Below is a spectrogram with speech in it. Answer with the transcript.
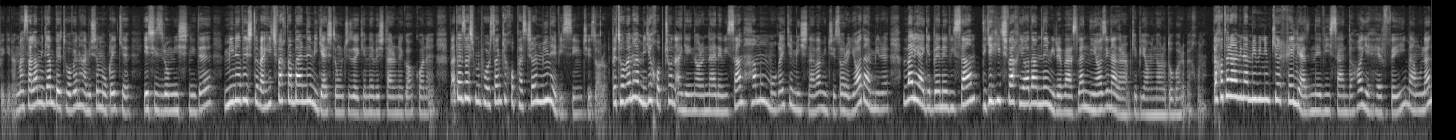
بگیرن. مثلا میگم بتوون همیشه موقعی که یه چیزی رو میشنیده مینوشته و هیچ وقتم بر نمیگشته اون چیزایی که نوشته رو نگاه کنه. بعد ازش می‌پرسن که خب پس چرا می‌نویسی این چیزا رو؟ بتوون هم میگه خب چون اگه اینا رو ننویسم همون موقعی که میشنوم این چیزا رو یادم میره. ولی اگه بنویسم دیگه هیچ وقت یادم نمیره و اصلا نیازی ندارم که بیام اینا رو دوباره بخونم. به خاطر همینم می‌بینیم که خیلی از نویسنده های حرفه‌ای معمولا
